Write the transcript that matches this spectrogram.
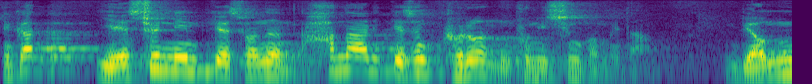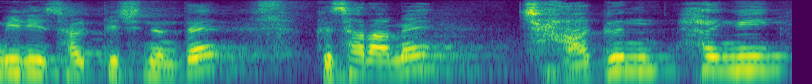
그러니까 예수님께서는 하나님께서는 그런 분이신 겁니다. 면밀히 살피시는데 그 사람의 작은 행위,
